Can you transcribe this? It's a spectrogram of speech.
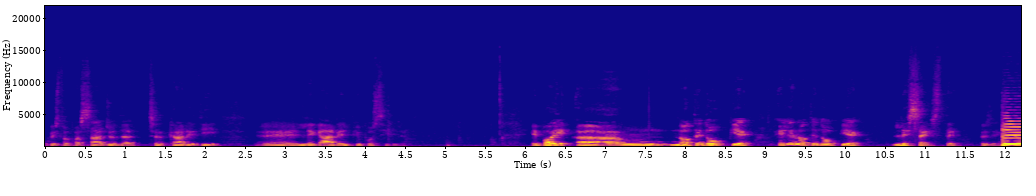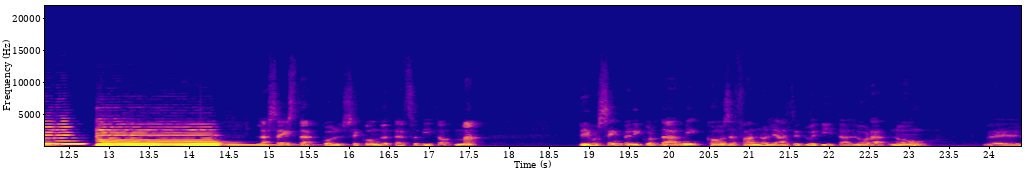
questo, passaggio da cercare di eh, legare il più possibile. E poi ehm, note doppie e le note doppie, le seste, per esempio. La sesta col secondo e terzo dito, ma devo sempre ricordarmi cosa fanno le altre due dita. Allora non eh,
